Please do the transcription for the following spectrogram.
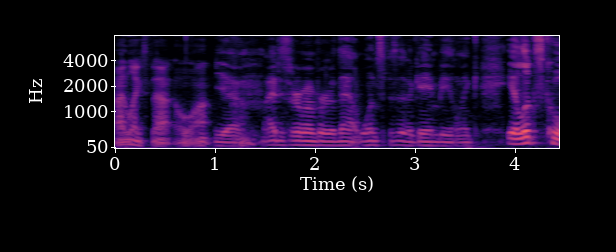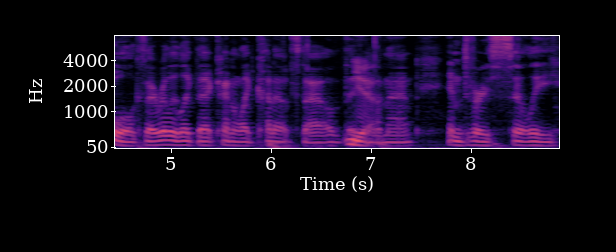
I liked that a lot. Yeah, I just remember that one specific game being like, it looks cool because I really like that kind of like cutout style that they Yeah. got that, and it's very silly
